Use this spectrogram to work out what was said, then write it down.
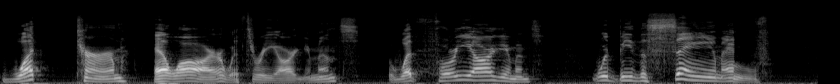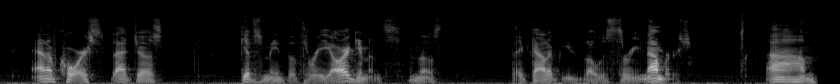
what term LR with three arguments what three arguments would be the same move. And of course, that just gives me the three arguments. And those they've got to be those three numbers. Um,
